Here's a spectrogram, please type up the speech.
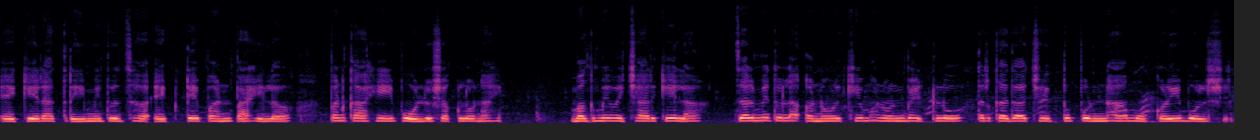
एके रात्री मी तुझं एकटेपण पाहिलं पण काही बोलू शकलो नाही. मग मी विचार केला जर मी तुला अनोळखी म्हणून भेटलो तर कदाचित तू पुन्हा मोकळी बोलशील.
